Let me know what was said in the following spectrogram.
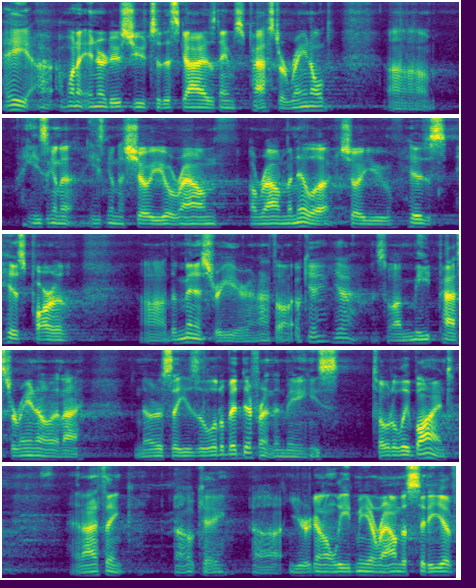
"Hey, I, I want to introduce you to this guy. His name's Pastor Reynold. Um, he's gonna he's gonna show you around around Manila, show you his his part of uh, the ministry here." And I thought, okay, yeah. So I meet Pastor Reynold and I notice that he's a little bit different than me. He's totally blind, and I think, okay, uh, you're going to lead me around a city of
